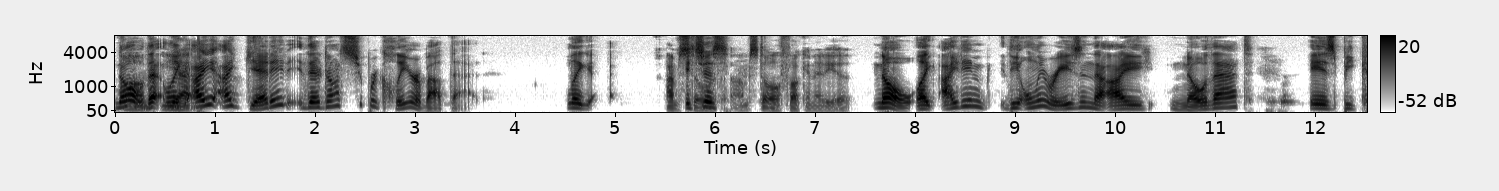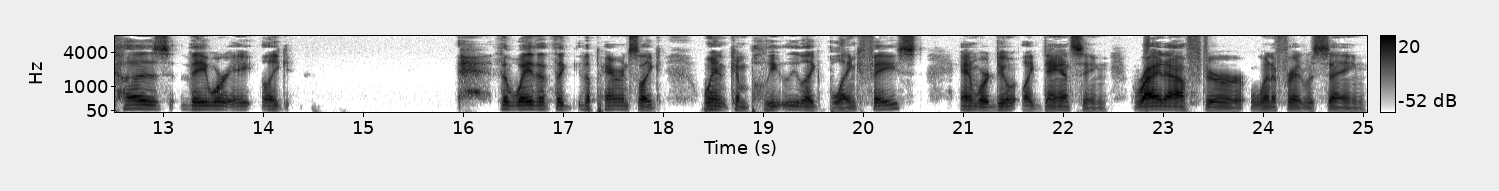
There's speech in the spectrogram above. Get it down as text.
No, Um, that like yeah. I I get it. They're not super clear about that. Like I'm still just- I'm still a fucking idiot. No, like I didn't. The only reason that I know that is because they were a like the way that the the parents like went completely like blank faced and were doing like dancing right after Winifred was saying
